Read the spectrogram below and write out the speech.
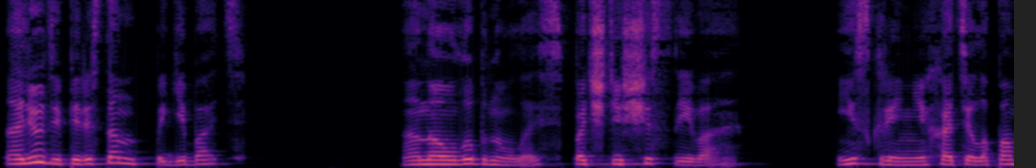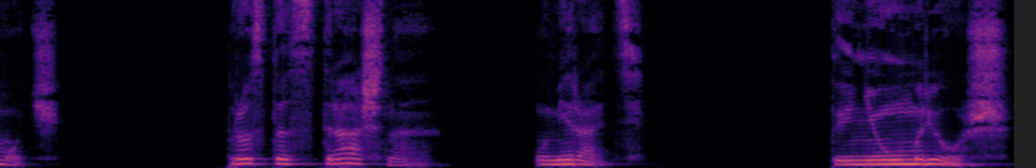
а люди перестанут погибать. Она улыбнулась, почти счастливо. Искренне хотела помочь. Просто страшно умирать. «Ты не умрешь!»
